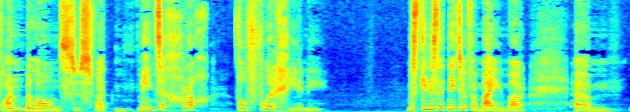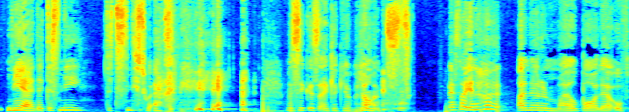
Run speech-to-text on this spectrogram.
wanbalans soos wat mense graag wil voorgee nie. Miskien is dit net so vir my, maar ehm um, nee, dit is nie dit is nie so erg nie. Musiek is eintlik jou balans. Is daar enige ander mylpale of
